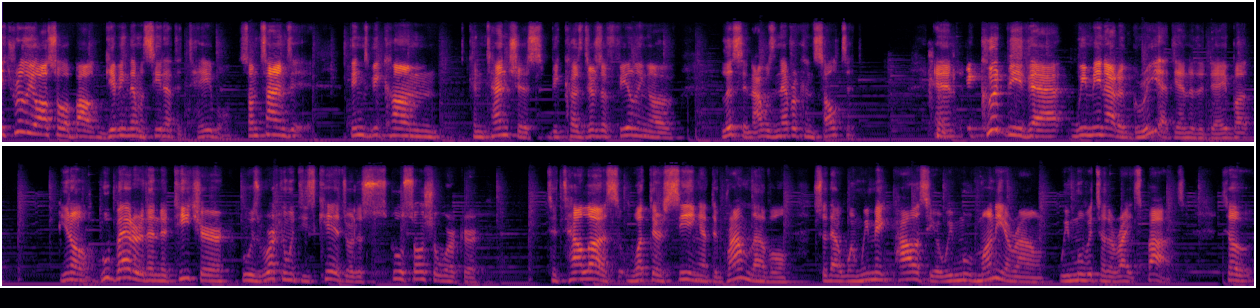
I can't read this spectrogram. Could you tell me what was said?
it's really also about giving them a seat at the table. Sometimes it, things become contentious because there's a feeling of, listen, I was never consulted. Hmm. And it could be that we may not agree at the end of the day, but you know, who better than the teacher who is working with these kids or the school social worker to tell us what they're seeing at the ground level so that when we make policy or we move money around, we move it to the right spots. So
